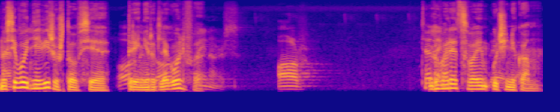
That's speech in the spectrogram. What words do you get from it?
Но сегодня я вижу, что все тренеры для гольфа говорят своим ученикам,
